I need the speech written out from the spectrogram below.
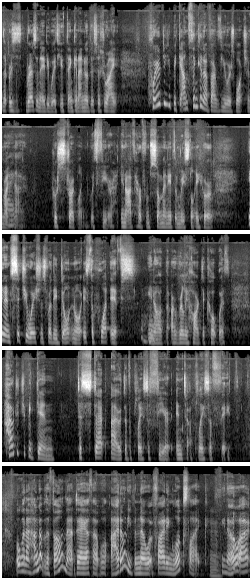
that res- resonated with you thinking, I know this is right. Where do you begin? I'm thinking of our viewers watching right, Right. now who are struggling with fear. You know, I've heard from so many of them recently who are you know, in situations where they don't know. It's the what ifs, you know, that are really hard to cope with. How did you begin to step out of a place of fear into a place of faith? Well, when I hung up the phone that day, I thought, well, I don't even know what fighting looks like. Hmm. You know, I,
